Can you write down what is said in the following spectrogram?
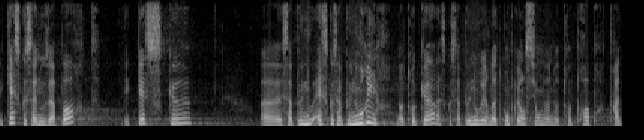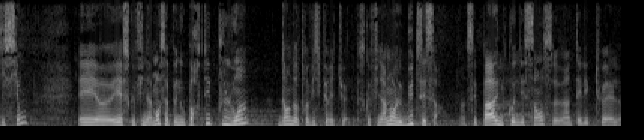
Et qu'est-ce que ça nous apporte? Et qu'est-ce que euh, ça peut est-ce que ça peut nourrir notre cœur? Est-ce que ça peut nourrir notre compréhension de notre propre tradition? Euh, et, est-ce que finalement ça peut nous porter plus loin dans notre vie spirituelle? Parce que finalement, le but, c'est ça. Hein, c'est pas une connaissance intellectuelle.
